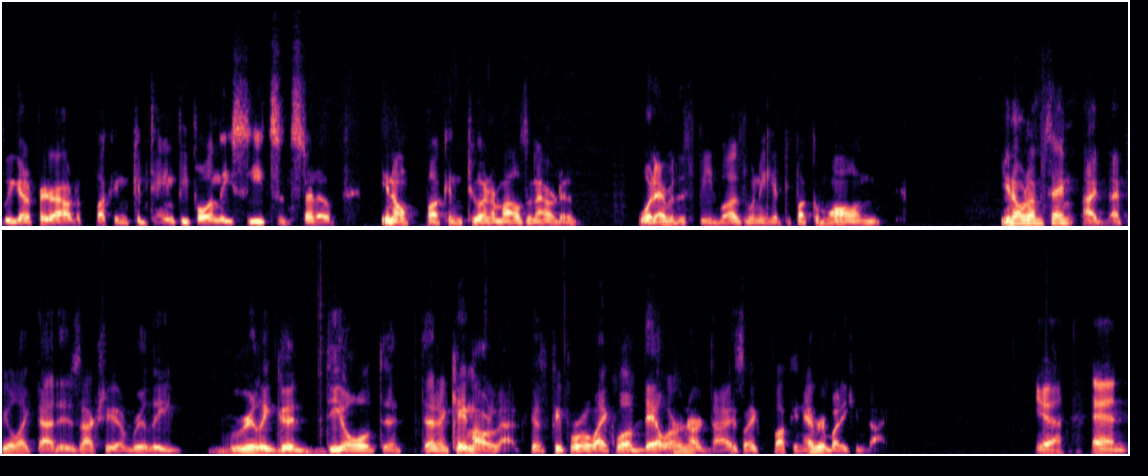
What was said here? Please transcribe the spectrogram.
we got to figure out how to fucking contain people in these seats instead of, you know, fucking 200 miles an hour to whatever the speed was when he hit the fucking wall. And you know what I'm saying? I, I feel like that is actually a really, really good deal that, that it came out of that because people were like, well, if Dale Earnhardt dies, like fucking everybody can die. Yeah, and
